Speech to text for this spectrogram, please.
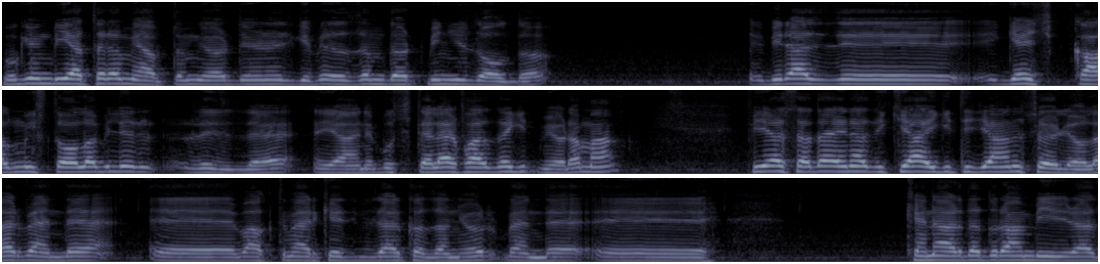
bugün bir yatırım yaptım. Gördüğünüz gibi hızım 4100 oldu. Biraz e, geç kalmış da olabiliriz de. Yani bu siteler fazla gitmiyor ama piyasada en az 2 ay gideceğini söylüyorlar. Ben de e, baktım herkes güzel kazanıyor. Ben de e, kenarda duran bir biraz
